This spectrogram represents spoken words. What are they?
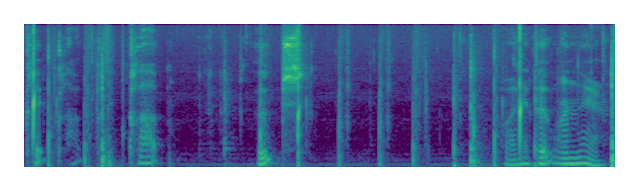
Clip, clop, clip, clop. Oops. Why'd I put one there?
